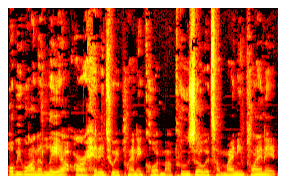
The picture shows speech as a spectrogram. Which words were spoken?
Obi-Wan and Leia are headed to a planet called Mapuzo. It's a mining planet.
